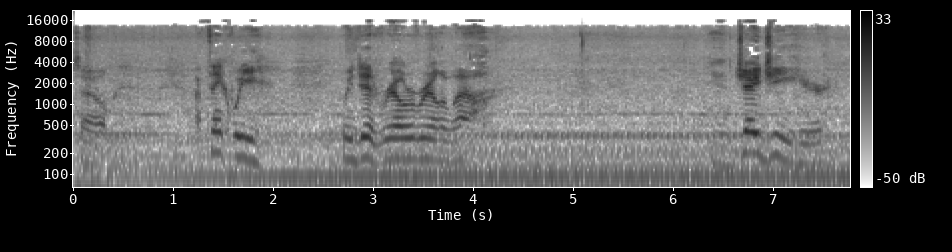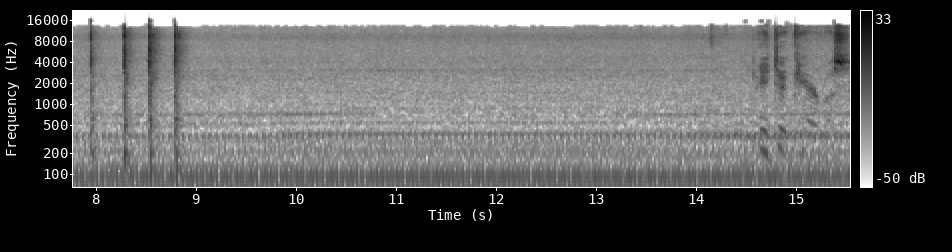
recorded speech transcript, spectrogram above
So I think we we did real, really well. And JayGee here. He took care of us.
